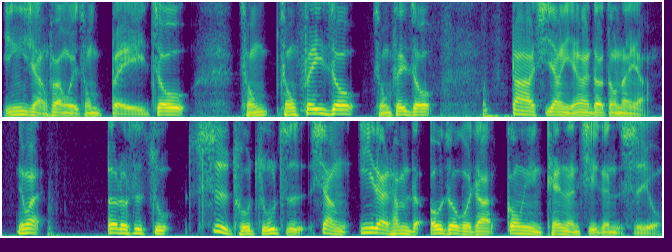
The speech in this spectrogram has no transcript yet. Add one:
影响范围从北洲、从从非洲、从非洲、大西洋沿岸到东南亚。另外，俄罗斯阻试图阻止向依赖他们的欧洲国家供应天然气跟石油。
